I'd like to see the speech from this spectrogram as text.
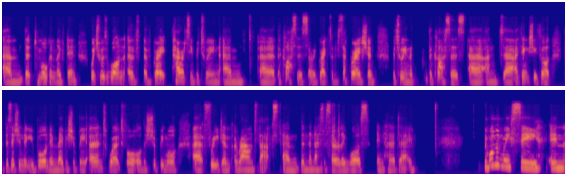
um, that Morgan lived in, which was one of, of great parity between um, uh, the classes, sorry, great sort of separation between the, the classes. Uh, and uh, I think she thought the position that you're born in maybe should be earned, worked for, or there should be more uh, freedom around that um, than there necessarily was in her day. The woman we see in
